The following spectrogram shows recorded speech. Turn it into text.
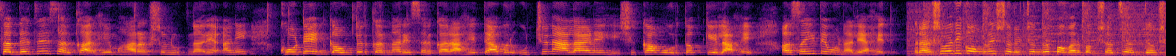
सध्याचे सरकार हे महाराष्ट्र लुटणारे आणि खोटे एन्काउंटर करणारे सरकार आहे त्यावर उच्च न्यायालयानेही शिक्कामोर्तब केला आहे असंही ते म्हणाले आहेत. राष्ट्रवादी काँग्रेस शरदचंद्र पवार पक्षाचे अध्यक्ष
